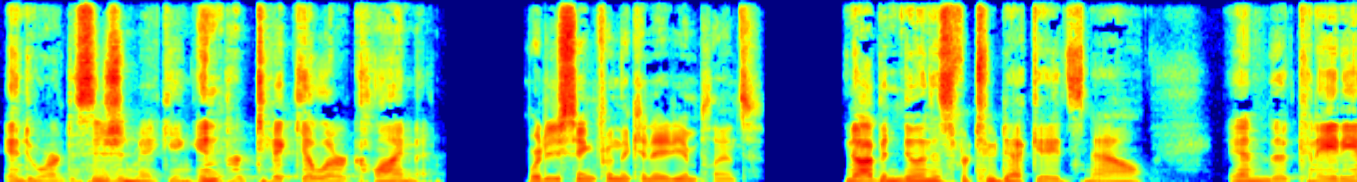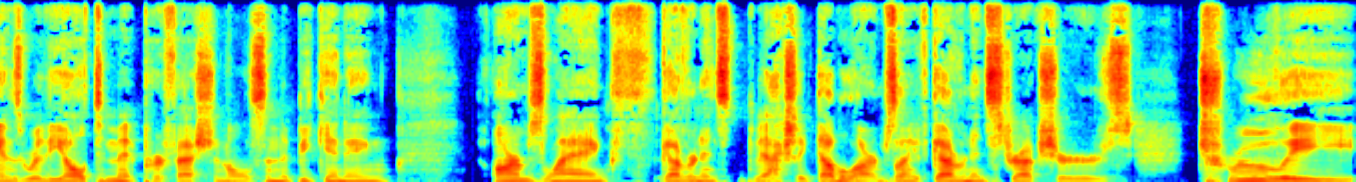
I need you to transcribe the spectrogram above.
into our decision making, in particular climate. What are you seeing from the Canadian plants? You know, I've been doing this for two decades now, and the Canadians were the ultimate professionals in the beginning. Arm's length governance, actually double arm's length governance structures, truly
